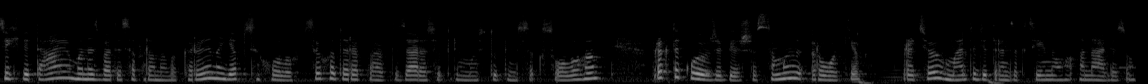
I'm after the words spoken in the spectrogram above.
Всіх вітаю! Мене звати Сафронова Карина, я психолог, психотерапевт. Зараз отримую ступінь сексолога. Практикую вже більше семи років. Працюю в методі транзакційного аналізу.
